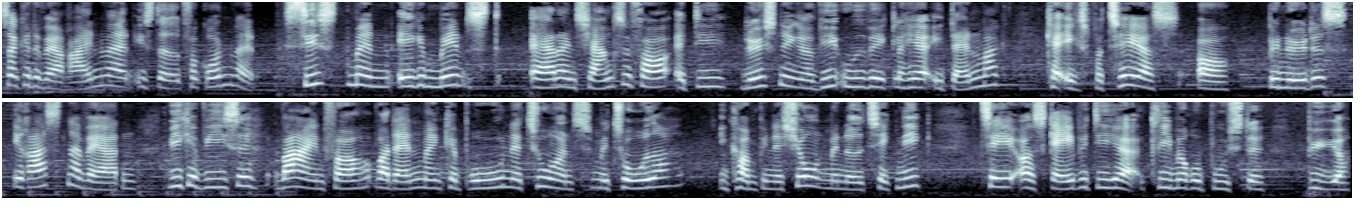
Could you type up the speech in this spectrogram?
så kan det være regnvand i stedet for grundvand. Sidst, men ikke mindst, er der en chance for, at de løsninger, vi udvikler her i Danmark, kan eksporteres og benyttes i resten af verden. Vi kan vise vejen for, hvordan man kan bruge naturens metoder i kombination med noget teknik til at skabe de her klimarobuste byer.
